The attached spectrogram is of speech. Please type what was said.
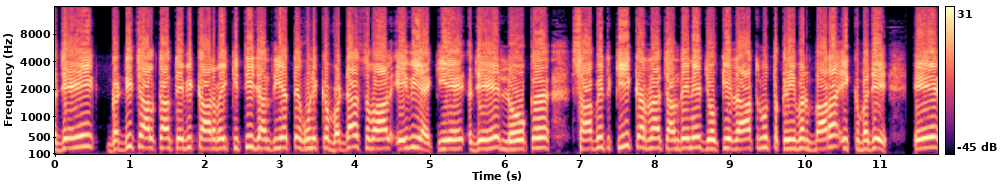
ਅਜਿਹੇ ਗੱਡੀ ਚਾਲਕਾਂ ਤੇ ਵੀ ਕਾਰਵਾਈ ਕੀਤੀ ਜਾਂਦੀ ਹੈ ਤੇ ਹੁਣ ਇੱਕ ਵੱਡਾ ਸਵਾਲ ਇਹ ਵੀ ਹੈ ਕਿ ਇਹ ਅਜਿਹੇ ਲੋਕ ਸਾਬਿਤ ਕੀ ਕਰਨਾ ਚਾਹੁੰਦੇ ਨੇ ਜੋ ਕਿ ਰਾਤ ਨੂੰ ਤਕਰੀਬਨ 12-1 ਵਜੇ ਇਹ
